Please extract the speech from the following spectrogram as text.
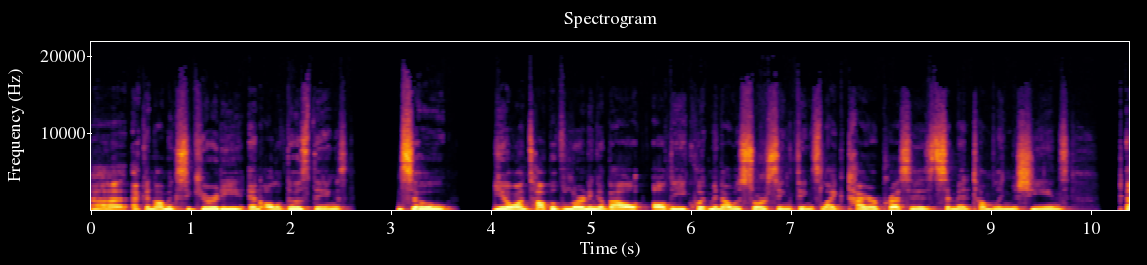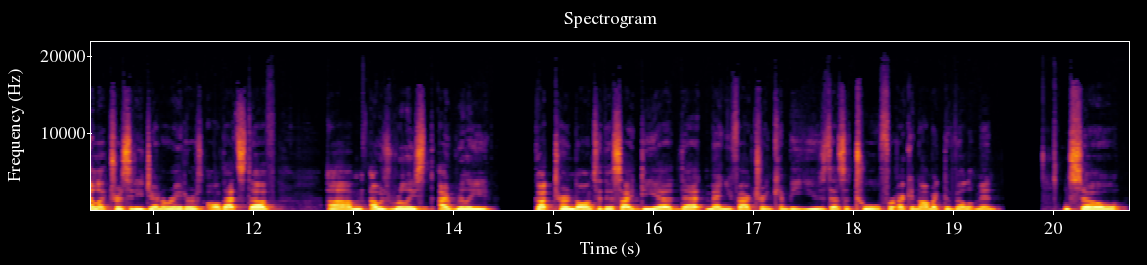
uh, economic security, and all of those things. So, you know, on top of learning about all the equipment I was sourcing, things like tire presses, cement tumbling machines, electricity generators, all that stuff, um, I was really, I really got turned on to this idea that manufacturing can be used as a tool for economic development. And so,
